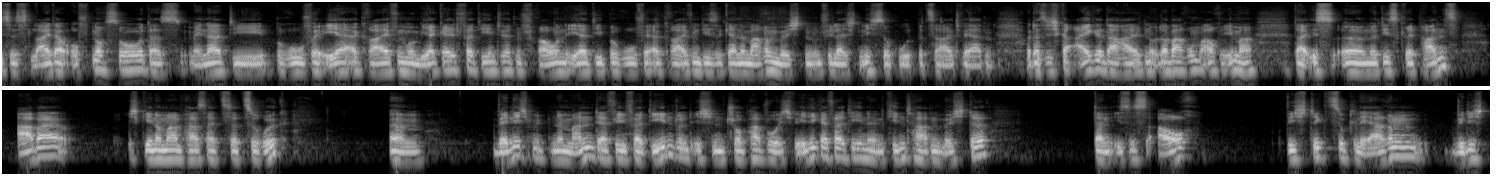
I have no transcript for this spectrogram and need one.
ist es leider oft noch so, dass Männer die Berufe eher ergreifen, wo mehr Geld verdient wird, und Frauen eher die Berufe ergreifen, die sie gerne machen möchten und vielleicht nicht so gut bezahlt werden oder sich geeigneter halten oder warum auch immer. Da ist äh, eine Diskrepanz. Aber ich gehe noch mal ein paar Sätze zurück. Ähm, wenn ich mit einem Mann, der viel verdient und ich einen Job habe, wo ich weniger verdiene, ein Kind haben möchte, dann ist es auch wichtig zu klären, will ich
